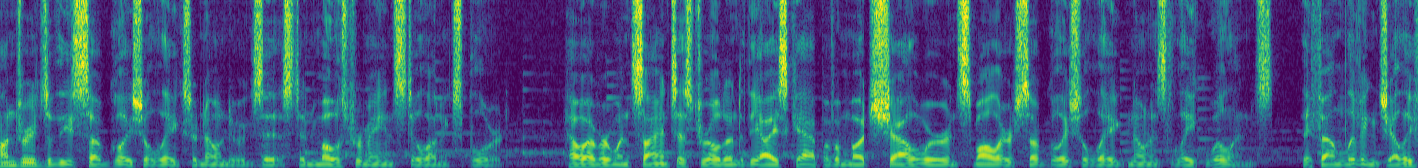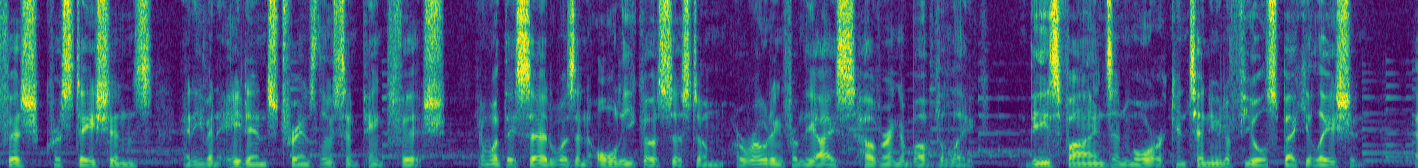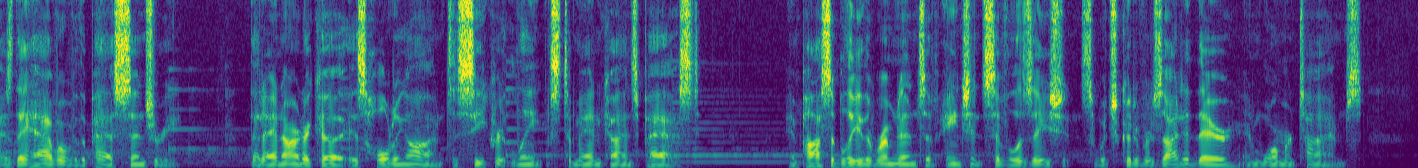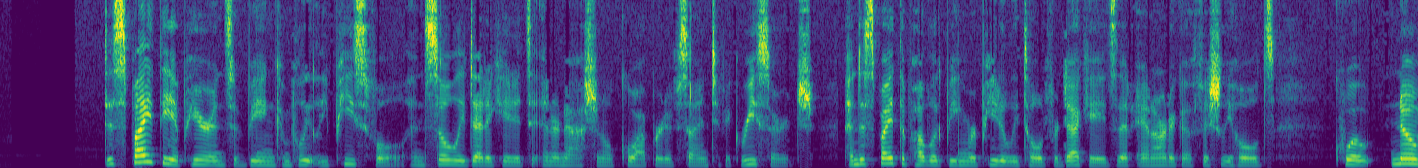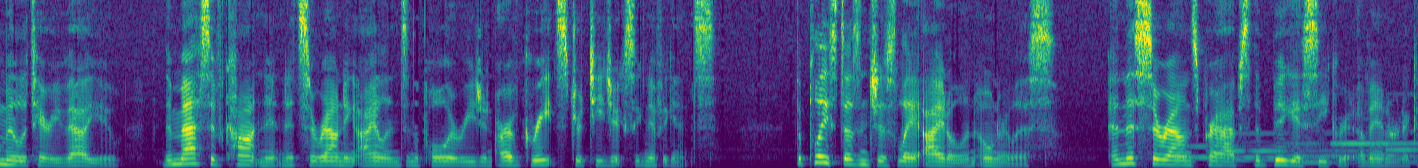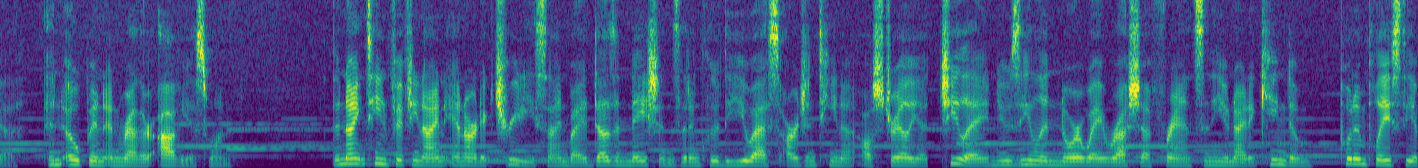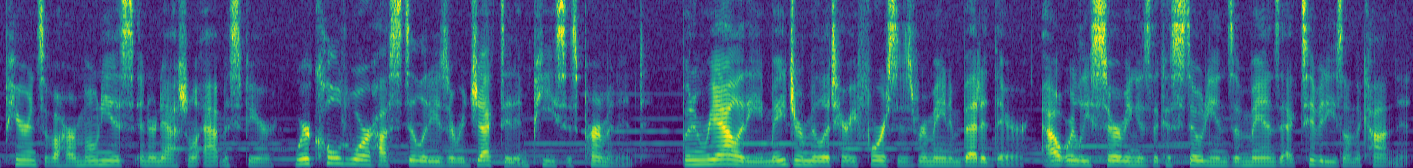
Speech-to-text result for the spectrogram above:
Hundreds of these subglacial lakes are known to exist, and most remain still unexplored. However, when scientists drilled into the ice cap of a much shallower and smaller subglacial lake known as Lake Whillans, they found living jellyfish, crustaceans, and even 8 inch translucent pink fish, and what they said was an old ecosystem eroding from the ice hovering above the lake. These finds and more continue to fuel speculation as they have over the past century, that Antarctica is holding on to secret links to mankind's past, and possibly the remnants of ancient civilizations which could have resided there in warmer times. Despite the appearance of being completely peaceful and solely dedicated to international cooperative scientific research, and despite the public being repeatedly told for decades that Antarctica officially holds, quote, no military value, The massive continent and its surrounding islands in the polar region are of great strategic significance. The place doesn't just lay idle and ownerless. And this surrounds perhaps the biggest secret of Antarctica, an open and rather obvious one. The 1959 Antarctic Treaty, signed by a dozen nations that include the US, Argentina, Australia, Chile, New Zealand, Norway, Russia, France, and the United Kingdom, put in place the appearance of a harmonious international atmosphere where Cold War hostilities are rejected and peace is permanent. But in reality, major military forces remain embedded there, outwardly serving as the custodians of man's activities on the continent.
